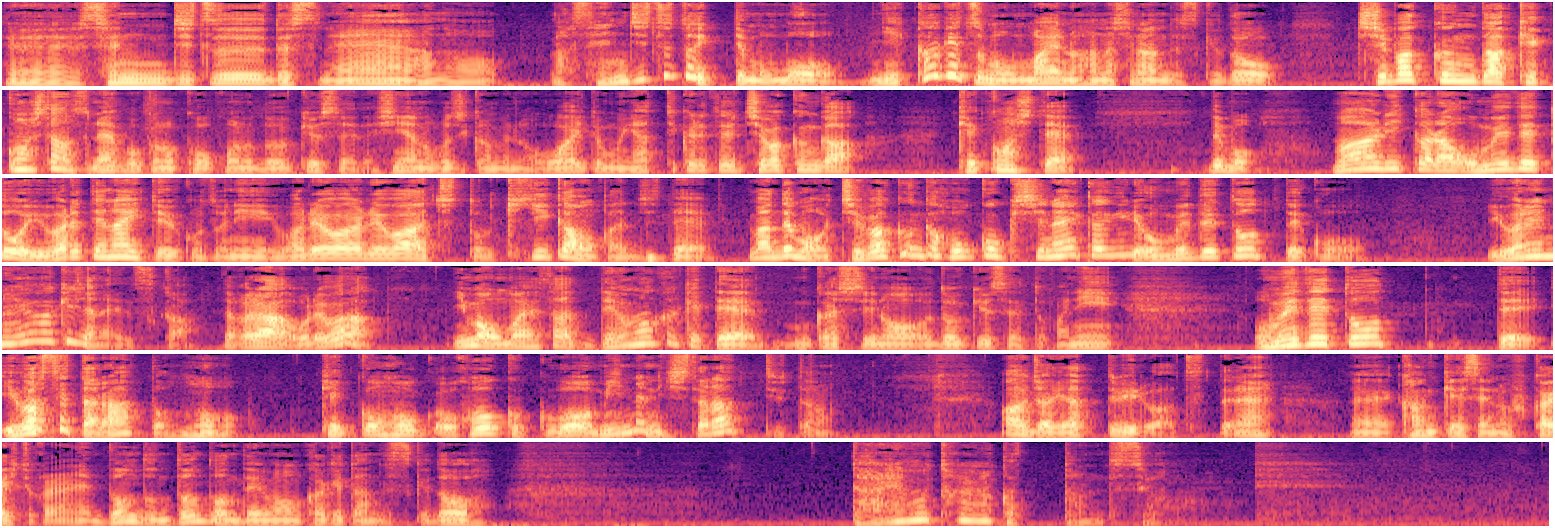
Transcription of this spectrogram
えー先日ですね、あの、まあ、先日と言ってももう2ヶ月も前の話なんですけど、千葉くんが結婚したんですね。僕の高校の同級生で深夜の5時間目のお相手もやってくれてる千葉くんが結婚して、でも、周りからおめでとう言われてないということに、我々はちょっと危機感を感じて、まあでも、千葉くんが報告しない限りおめでとうってこう、言われないわけじゃないですか。だから、俺は、今お前さ、電話かけて、昔の同級生とかに、おめでとうって言わせたら？と思う。結婚報告をみんなにしたら？って言ったの。あ、じゃあやってみるわ、つってね。えー関係性の深い人からね、どんどんどんどん電話をかけたんですけど、誰も取らなかったんですよ。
